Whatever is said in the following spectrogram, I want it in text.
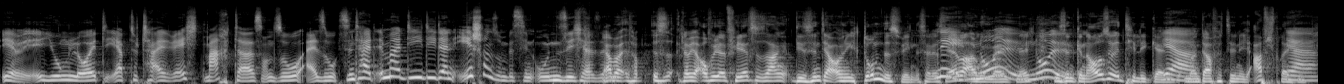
ihr, ihr jungen Leute, ihr habt total recht, macht das und so. Also es sind halt immer die, die dann eh schon so ein bisschen unsicher sind. Ja, aber es ist, glaube ich, auch wieder ein Fehler zu sagen, die sind ja auch nicht dumm deswegen. Das ist ja dasselbe Nee, Argument, null, nicht? null. Die sind genauso intelligent. Ja. Man darf es denen nicht absprechen. Ja.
